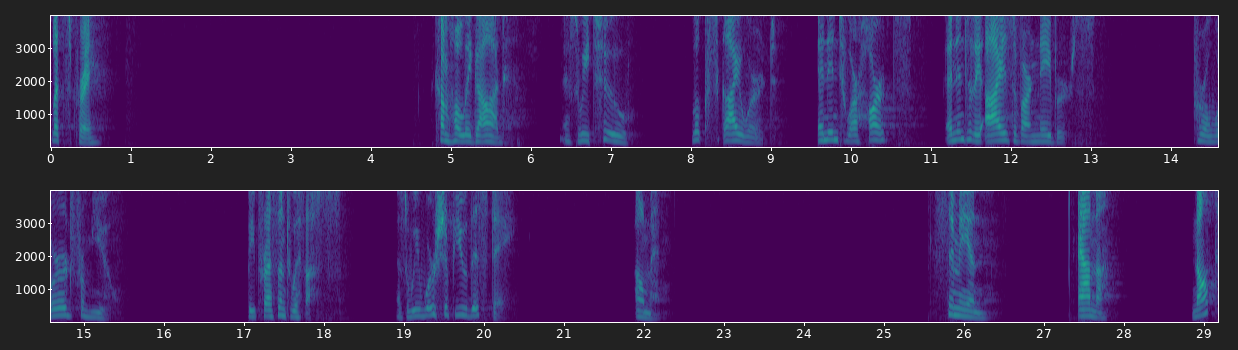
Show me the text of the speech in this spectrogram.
Let's pray. Come, Holy God, as we too look skyward and into our hearts and into the eyes of our neighbors for a word from you. Be present with us as we worship you this day. Amen. Simeon, Anna, not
